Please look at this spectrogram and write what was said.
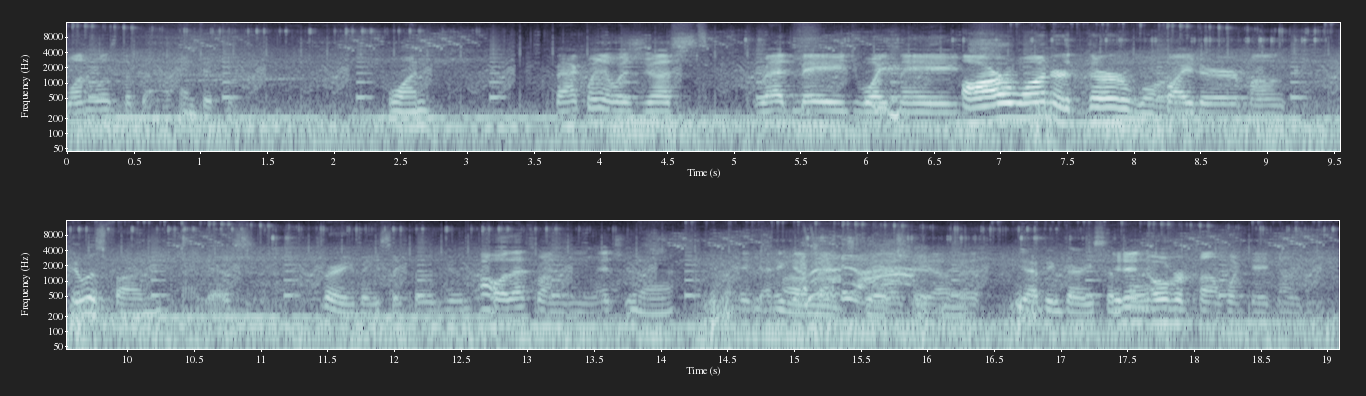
one was the best. and fifteen. One. Back when it was just red mage, white mage, R1 or their one? fighter, monk. It was fun, I guess. Very basic, but good. Oh, that's what I mean. It's just, Yeah. it, it got back to the idea of it. Yeah, being very simple. It didn't overcomplicate things.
